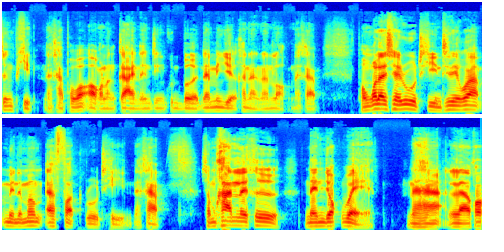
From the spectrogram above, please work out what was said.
ซึ่งผิดนะครับเพราะว่าออกกำลังกายจริงๆคุณ burn ได้ไม่เยอะขนาดนั้นหรอกนะครับผมก็เลยใช้ routine ที่เรียกว่า minimum effort routine นะครับสำคัญเลยคือเน้นยก weight นะฮะแล้วก็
